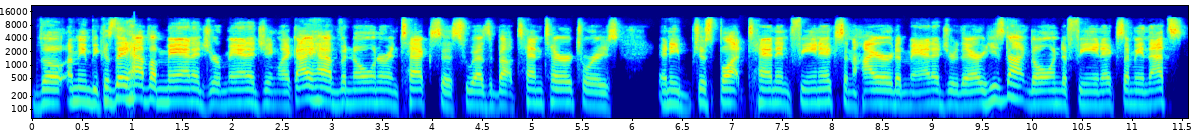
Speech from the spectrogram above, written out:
though i mean because they have a manager managing like i have an owner in texas who has about 10 territories and he just bought 10 in Phoenix and hired a manager there. He's not going to Phoenix. I mean, that's,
